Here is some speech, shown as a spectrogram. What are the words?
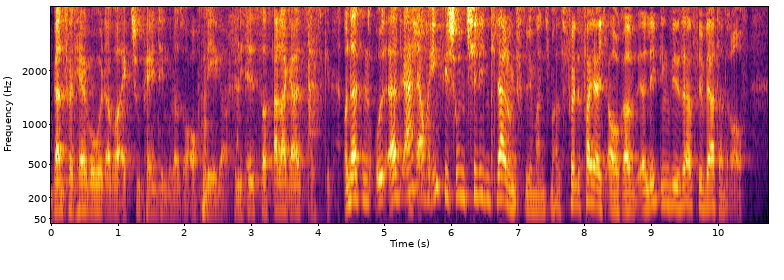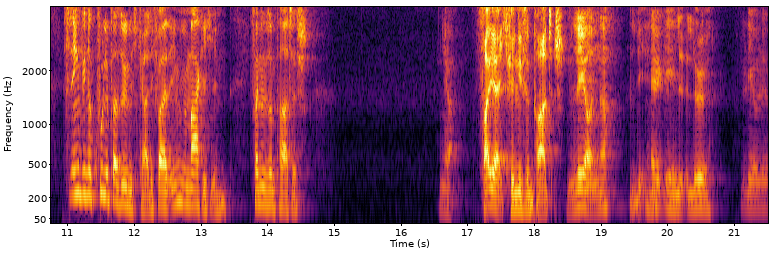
ganz weit hergeholt, aber Action Painting oder so, auch mega. Finde ich, ist das Allergeilste, was es gibt. und er hat, einen, er, hat, er hat auch irgendwie schon einen chilligen Kleidungsstil manchmal. Das feiere ich auch. Er, legt irgendwie sehr viel Wert da drauf. Ist irgendwie eine coole Persönlichkeit. Ich weiß, irgendwie mag ich ihn. Ich fand ihn sympathisch. Ja. Feier, ich finde ihn sympathisch. Leon, ne? L- LG. Lö. Leo Leo.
